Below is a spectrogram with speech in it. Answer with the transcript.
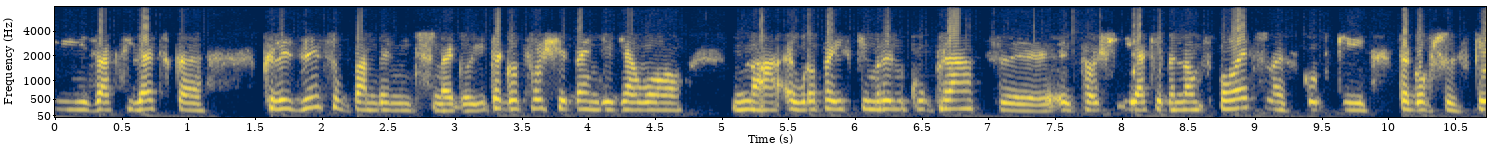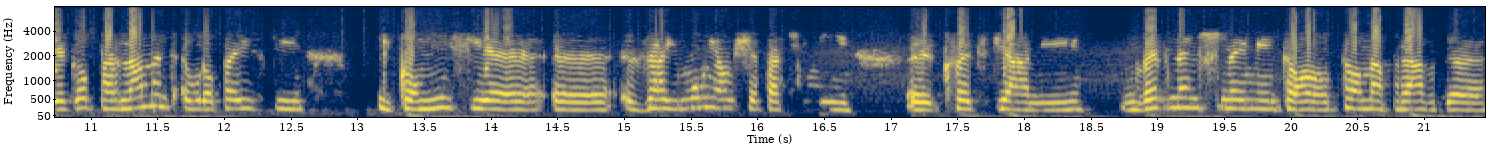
i za chwileczkę kryzysu pandemicznego i tego, co się będzie działo na europejskim rynku pracy, coś, jakie będą społeczne skutki tego wszystkiego. Parlament Europejski i komisje e, zajmują się takimi e, kwestiami wewnętrznymi, to, to naprawdę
